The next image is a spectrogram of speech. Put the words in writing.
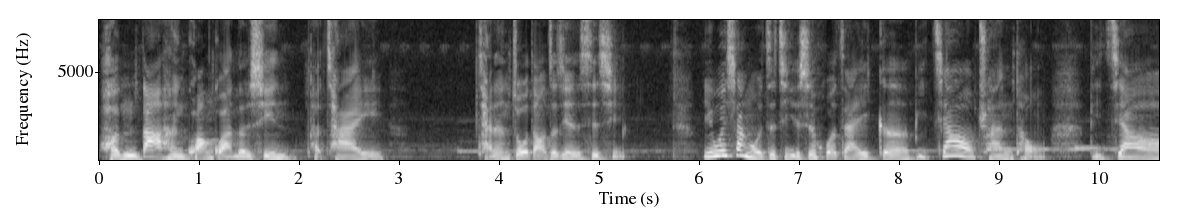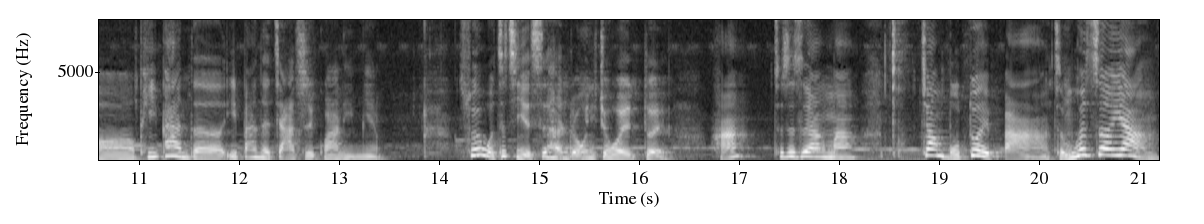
很大很宽广的心，才。才能做到这件事情，因为像我自己也是活在一个比较传统、比较批判的一般的价值观里面，所以我自己也是很容易就会对，啊，这是这样吗？这样不对吧？怎么会这样？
